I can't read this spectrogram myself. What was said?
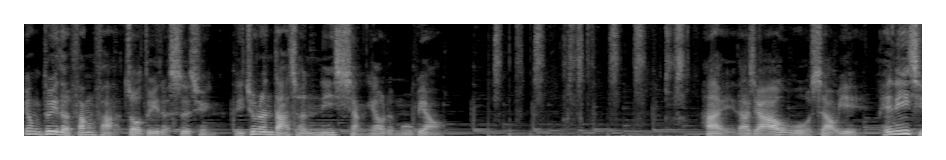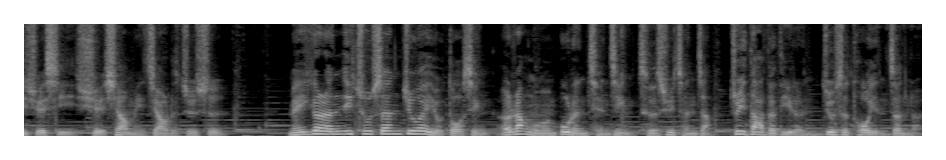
用对的方法做对的事情，你就能达成你想要的目标。嗨，大家好，我是熬夜，陪你一起学习学校没教的知识。每一个人一出生就会有惰性，而让我们不能前进、持续成长，最大的敌人就是拖延症了。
